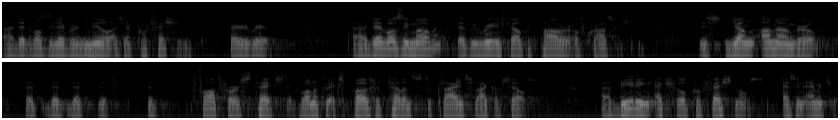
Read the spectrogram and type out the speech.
uh, that was delivering mail as a profession. Very weird. Uh, that was the moment that we really felt the power of crowdsourcing. This young unknown girl that, that, that, that, that fought for a stage, that wanted to expose her talents to clients like ourselves, uh, beating actual professionals as an amateur.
